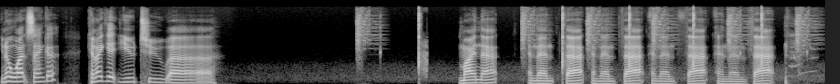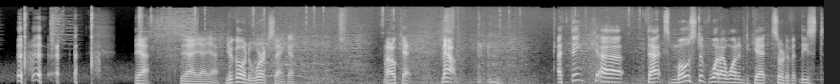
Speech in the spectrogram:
You know what, Sanga? Can I get you to uh mine that and then that and then that and then that and then that? yeah. Yeah, yeah, yeah. You're going to work, Sanga. Okay. Now, I think uh, that's most of what I wanted to get sort of at least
